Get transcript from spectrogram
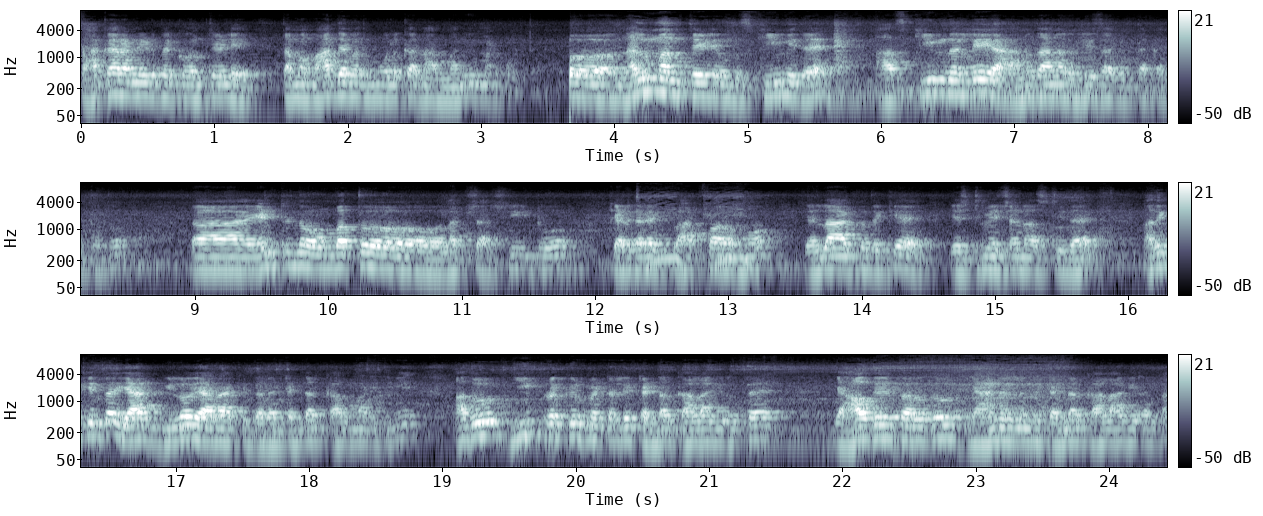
ಸಹಕಾರ ನೀಡಬೇಕು ಅಂತೇಳಿ ತಮ್ಮ ಮಾಧ್ಯಮದ ಮೂಲಕ ನಾನು ಮನವಿ ಮಾಡ್ಕೊಳ್ತೇನೆ. ನಲ್ಮ್ ಅಂತೇಳಿ ಒಂದು ಸ್ಕೀಮ್ ಇದೆ. ಆ ಸ್ಕೀಮ್ನಲ್ಲಿ ಅನುದಾನ ರಿಲೀಸ್ ಆಗಿರ್ತಕ್ಕಂಥದ್ದು. ಎಂಟರಿಂದ ಒಂಬತ್ತು ಲಕ್ಷ ಶೀಟು ಕೆಳಗಡೆ ಪ್ಲಾಟ್ಫಾರ್ಮು ಎಲ್ಲ ಹಾಕೋದಕ್ಕೆ ಎಸ್ಟಿಮೇಷನ್ ಅಷ್ಟಿದೆ. ಅದಕ್ಕಿಂತ ಯಾರು ಬಿಲೋ ಯಾರು ಹಾಕಿದ್ದಾರೆ ಟೆಂಡರ್ ಕಾಲ್ ಮಾಡಿದ್ದೀವಿ ಅದು ಈ ಪ್ರೊಕ್ಯೂರ್ಮೆಂಟಲ್ಲಿ ಟೆಂಡರ್ ಕಾಲ್ ಆಗಿರುತ್ತೆ. ಯಾವುದೇ ಥರದ್ದು ಜ್ಞಾನಲ್ಲಿ ಟೆಂಡರ್ ಕಾಲ್ ಆಗಿರಲ್ಲ.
